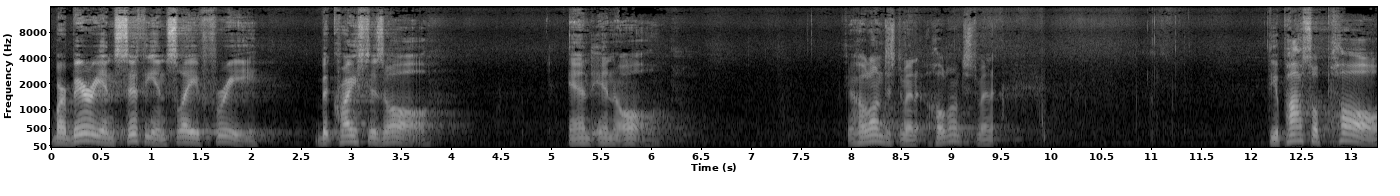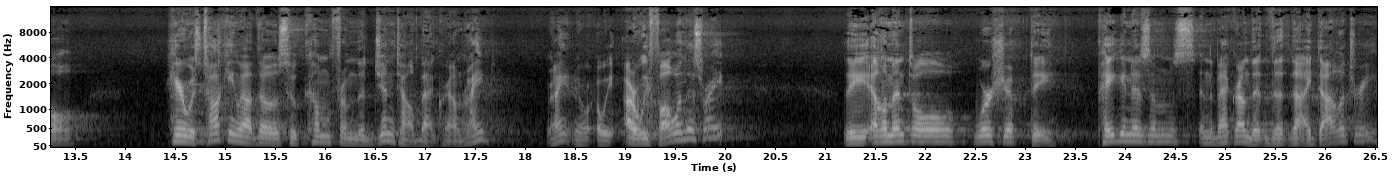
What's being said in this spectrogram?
barbarian, Scythian, slave free, but Christ is all and in all. Hold on just a minute. Hold on just a minute. The Apostle Paul here was talking about those who come from the Gentile background, right? Right? Are we, are we following this right? The elemental worship, the paganisms in the background, the, the, the idolatry.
